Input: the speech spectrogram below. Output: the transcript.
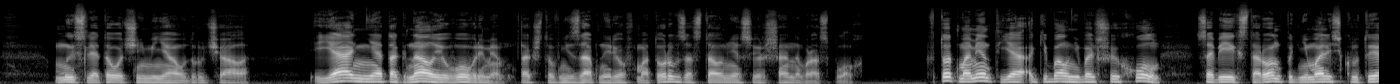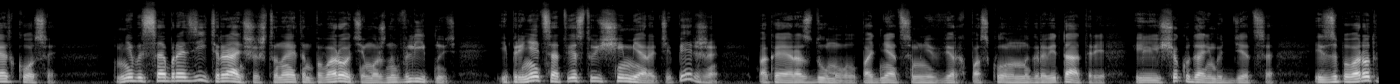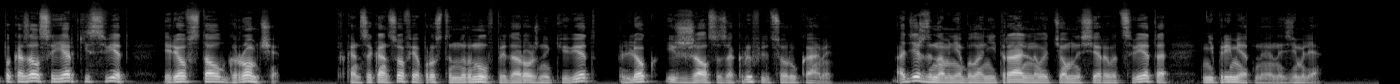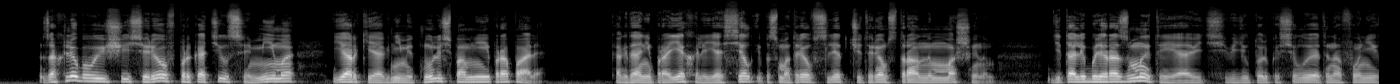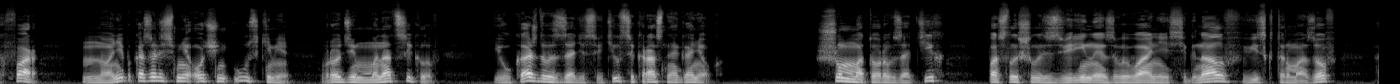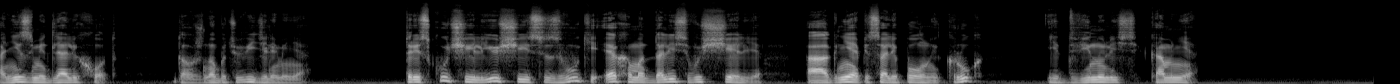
Мысль эта очень меня удручала. Я не отогнал ее вовремя, так что внезапный рев моторов застал меня совершенно врасплох. В тот момент я огибал небольшой холм, с обеих сторон поднимались крутые откосы. Мне бы сообразить раньше, что на этом повороте можно влипнуть, и принять соответствующие меры. Теперь же Пока я раздумывал, подняться мне вверх по склону на гравитаторе или еще куда-нибудь деться, из-за поворота показался яркий свет, и рев стал громче. В конце концов, я просто нырнул в придорожный кювет, лег и сжался, закрыв лицо руками. Одежда на мне была нейтрального темно-серого цвета, неприметная на земле. Захлебывающийся рев прокатился мимо, яркие огни метнулись по мне и пропали. Когда они проехали, я сел и посмотрел вслед четырем странным машинам. Детали были размыты, я ведь видел только силуэты на фоне их фар, но они показались мне очень узкими, вроде моноциклов, и у каждого сзади светился красный огонек. Шум моторов затих, послышалось звериное завывание сигналов, визг тормозов, они замедляли ход. Должно быть, увидели меня. Трескучие льющиеся звуки эхом отдались в ущелье, а огни описали полный круг и двинулись ко мне.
